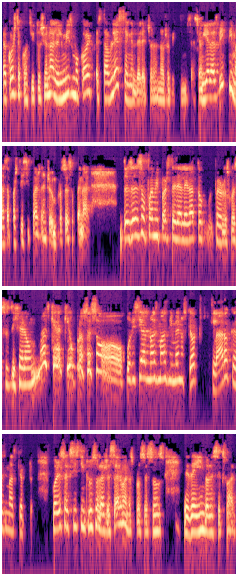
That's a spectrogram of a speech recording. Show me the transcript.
la Corte Constitucional, el mismo COIP establecen el derecho a la no revictimización y a las víctimas a participar dentro de un proceso penal. Entonces eso fue mi parte de alegato, pero los jueces dijeron, no, es que aquí un proceso judicial no es más ni menos que otro. Claro que es más que otro. Por eso existe incluso la reserva en los procesos de, índole sexual.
